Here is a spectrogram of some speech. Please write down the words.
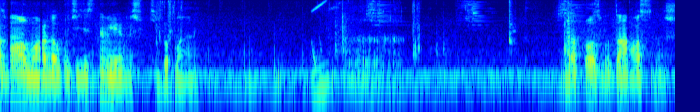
Az malmardok, úgyhogy ezt nem érdemes kipróbálni. De a crossbow talán hasznos.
